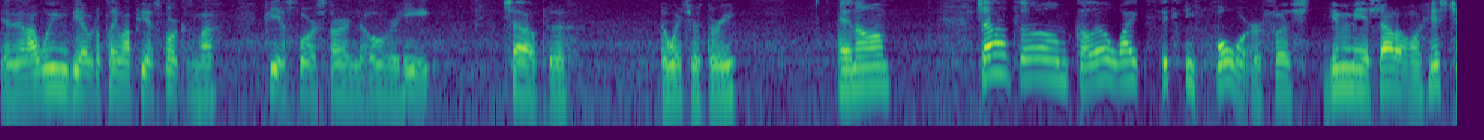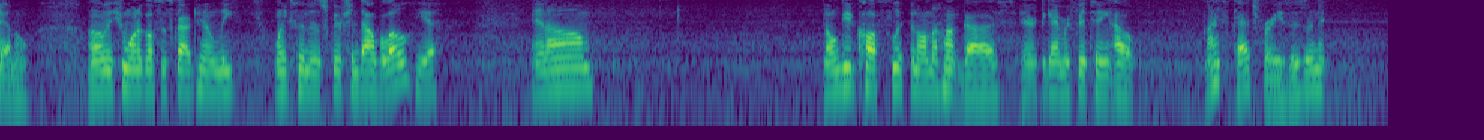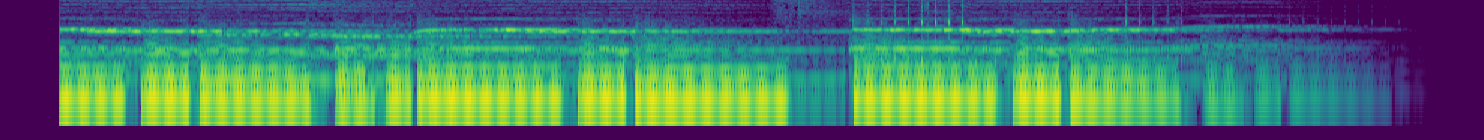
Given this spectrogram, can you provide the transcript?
And then I wouldn't be able to play my PS4 because my PS4 is starting to overheat. Shout out to The Witcher 3. And, um, shout out to, um, Khalil White 64 for sh- giving me a shout out on his channel. Um, if you want to go subscribe to him, link, links in the description down below. Yeah. And, um, don't get caught slipping on the hunt, guys. Eric the Gamer 15 out. Nice catchphrase, isn't it?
